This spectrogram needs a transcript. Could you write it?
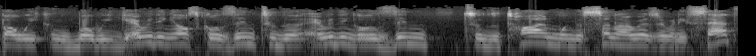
But we can but we everything else goes into the everything goes into the time when the sun is already set,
